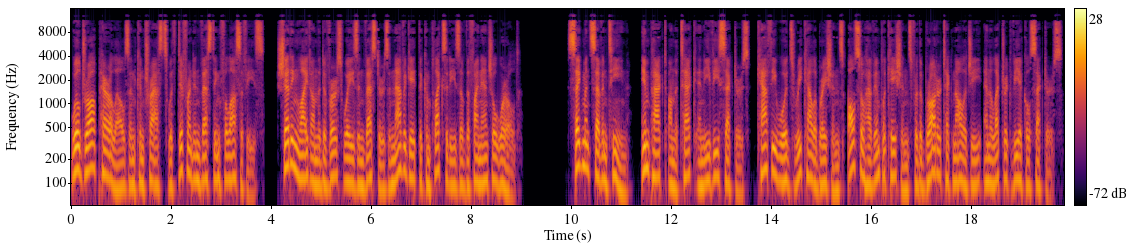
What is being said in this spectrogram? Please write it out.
We'll draw parallels and contrasts with different investing philosophies, shedding light on the diverse ways investors navigate the complexities of the financial world. Segment 17 Impact on the tech and EV sectors. Cathie Wood's recalibrations also have implications for the broader technology and electric vehicle sectors.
